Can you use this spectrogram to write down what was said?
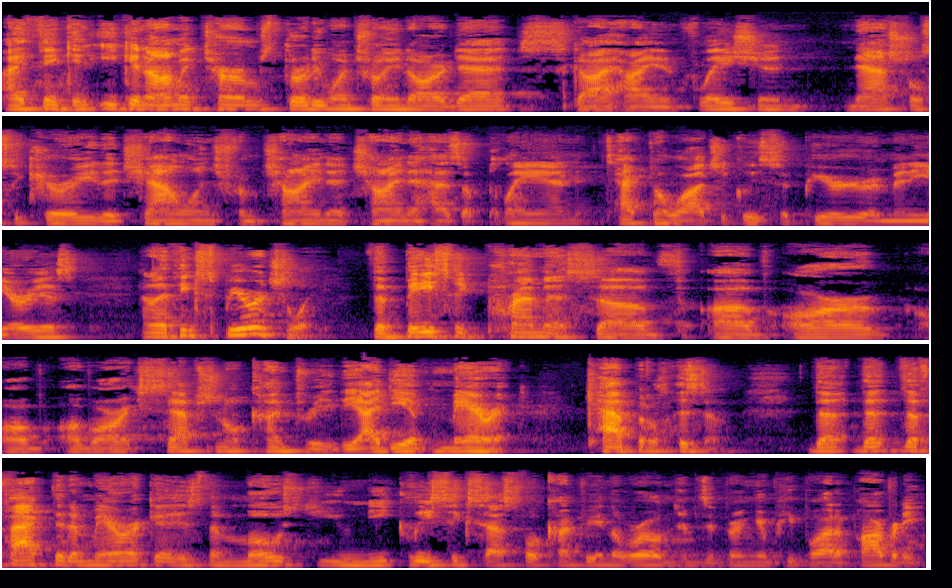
I think in economic terms, $31 trillion debt, sky high inflation, national security, the challenge from China. China has a plan, technologically superior in many areas. And I think spiritually, the basic premise of of our of, of our exceptional country, the idea of merit, capitalism, the, the the fact that America is the most uniquely successful country in the world in terms of bringing people out of poverty,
